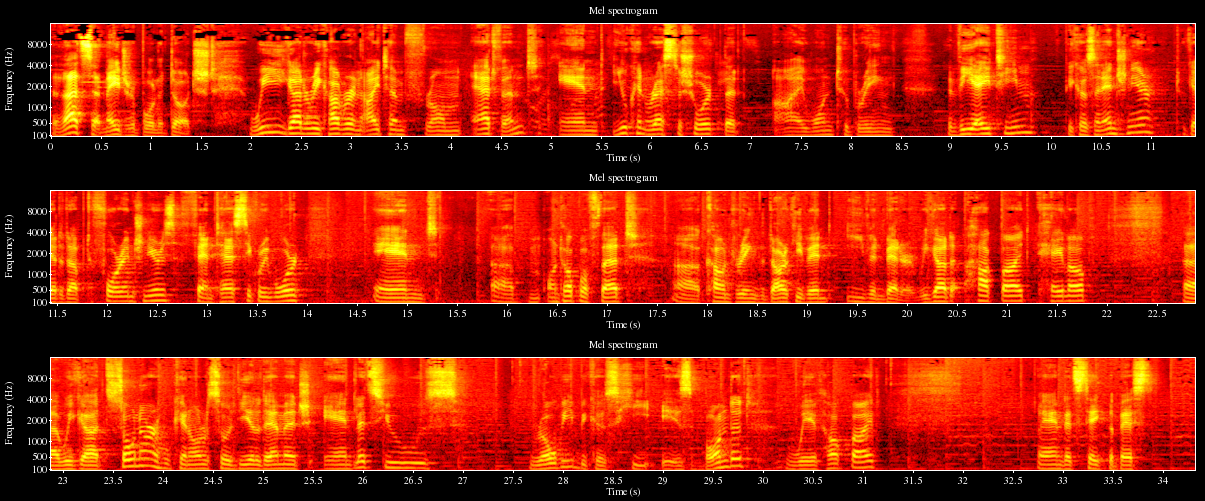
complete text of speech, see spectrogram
that's a major bullet dodged. We gotta recover an item from Advent, and you can rest assured that I want to bring the A team because an engineer to get it up to four engineers, fantastic reward. And uh, on top of that, uh, countering the dark event even better. We got Hawkbite, Halop, uh, we got Sonar who can also deal damage, and let's use Roby because he is bonded with Hawkbite. And let's take the best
